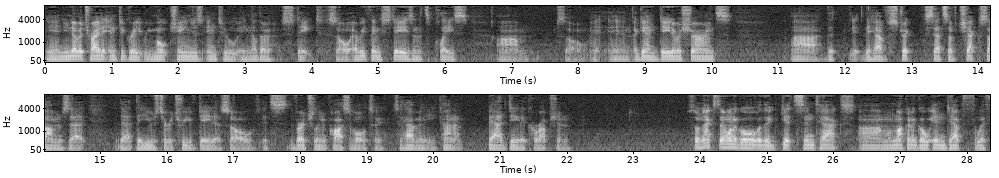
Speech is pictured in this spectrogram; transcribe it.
and you never try to integrate remote changes into another state. So everything stays in its place. Um, so, and, and again, data assurance, uh, that they have strict sets of checksums that that they use to retrieve data. So it's virtually impossible to, to have any kind of bad data corruption. So next I want to go over the Git syntax. Um, I'm not going to go in depth with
